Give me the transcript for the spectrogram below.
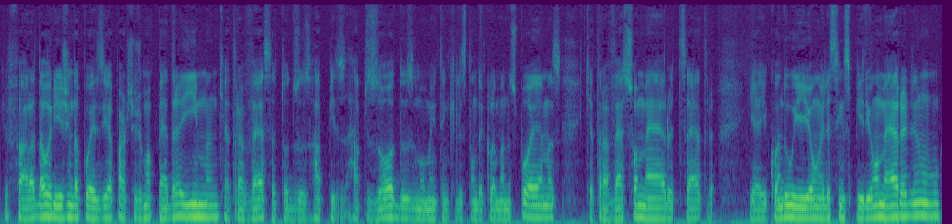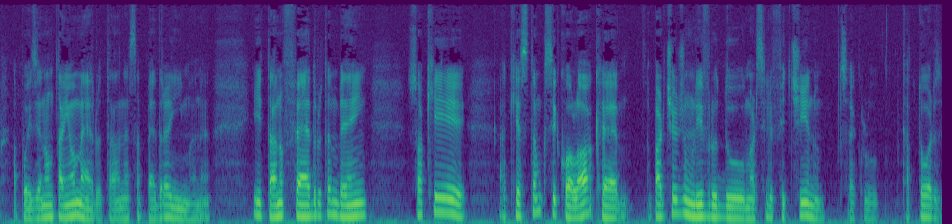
que fala da origem da poesia a partir de uma pedra ímã que atravessa todos os rapsodos no momento em que eles estão declamando os poemas, que atravessa Homero, etc. E aí quando Ion ele se inspira em Homero, ele não, a poesia não está em Homero, está nessa pedra ímã, né? E está no Fedro também. Só que a questão que se coloca é a partir de um livro do Marcílio Fitino, século 14,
